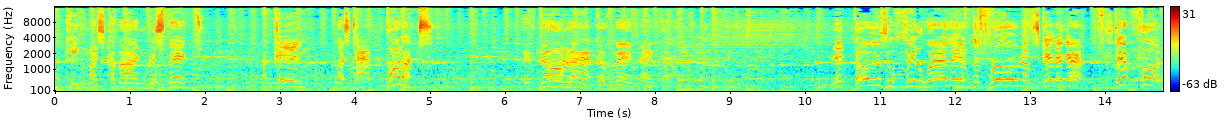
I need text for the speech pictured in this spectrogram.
A king must command respect. A king must have bollocks. We've no lack of men like that. Let those who feel worthy of the throne of Skellige step forth.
